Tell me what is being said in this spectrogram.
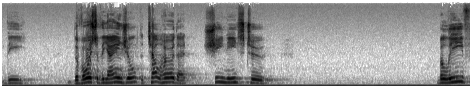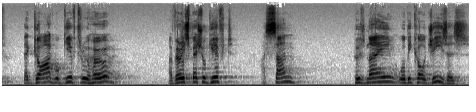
the the voice of the angel to tell her that she needs to believe that God will give through her a very special gift, a son whose name will be called Jesus,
